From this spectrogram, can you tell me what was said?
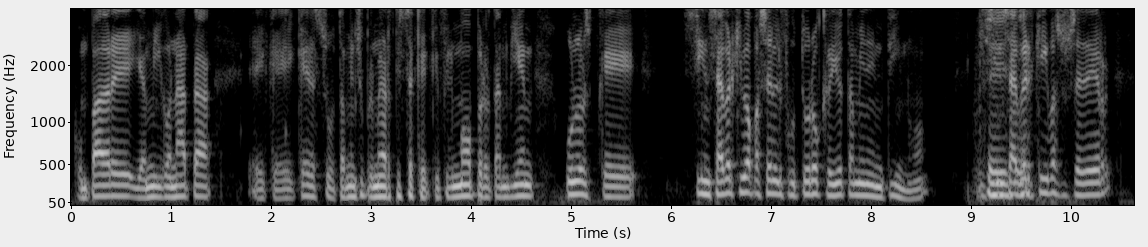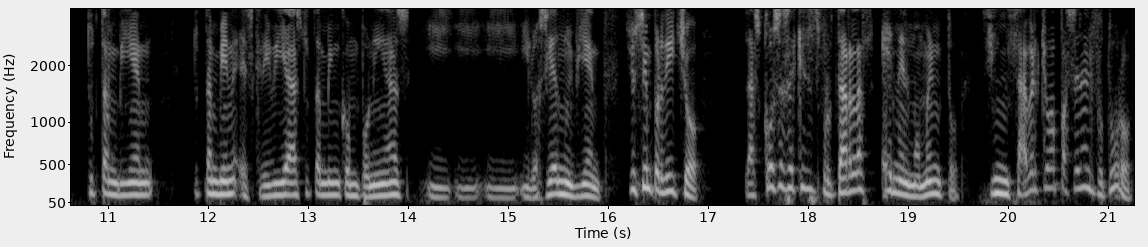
compadre y amigo Nata, eh, que, que eres su- también su primer artista que, que firmó, pero también uno de los que, sin saber qué iba a pasar en el futuro, creyó también en ti, ¿no? Y Sí, sin sí. saber qué iba a suceder, tú también, tú también escribías, tú también componías y, y- y- y lo hacías muy bien. Yo siempre he dicho, las cosas hay que disfrutarlas en el momento, sin saber qué va a pasar en el futuro.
